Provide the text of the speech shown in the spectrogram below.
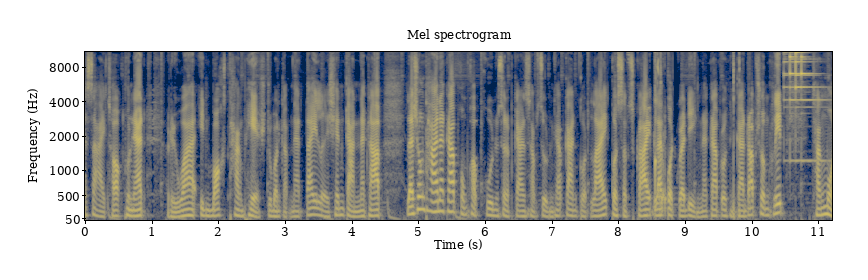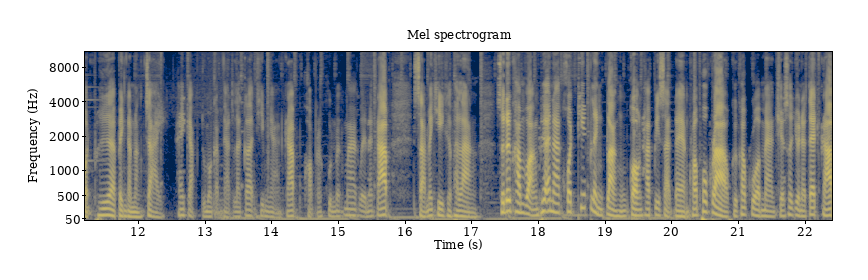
a s i Talk to Net หรือว่า Inbox ทางเพจดูบอลกับ Net ได้เลยเช่นกันนะครับและช่วงท้ายนะครับผมขอบคุณสำหรับการสนับสนุนครับการกดไลค์กด subscribe และกดกระดิ่งนะครับรวมถึงการรับชมคลิป ทั้งหมดเพื่อเป็นกำลังใจให้กับดูมกับนัดและก็ทีมงานครับ ขอบพระคุณมาก ๆ เลยนะครับ สามัคคีคือพลังสุดด้วยความหวังเพื่ออนาคตที่เปล่งปลั่งของกองทัพปีศาจแดง เพราะพวกเราคือครอบครัวแมนเชสเตอร์ยูไนเต็ดครับ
